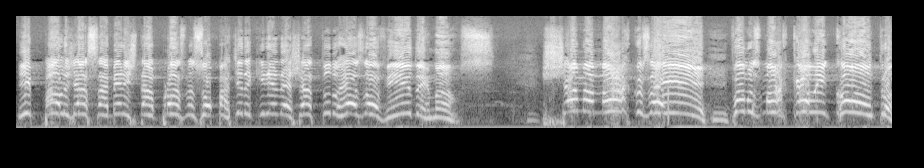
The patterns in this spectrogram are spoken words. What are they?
E Paulo, já sabendo estar próximo à sua partida, queria deixar tudo resolvido, irmãos. Chama Marcos aí. Vamos marcar o encontro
